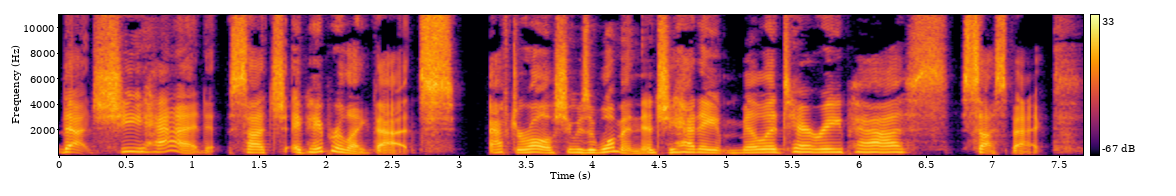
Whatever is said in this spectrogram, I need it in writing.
that she had such a paper like that. After all, she was a woman and she had a military pass suspect.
